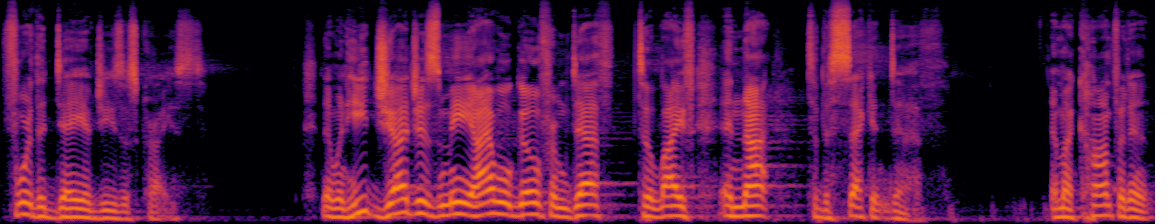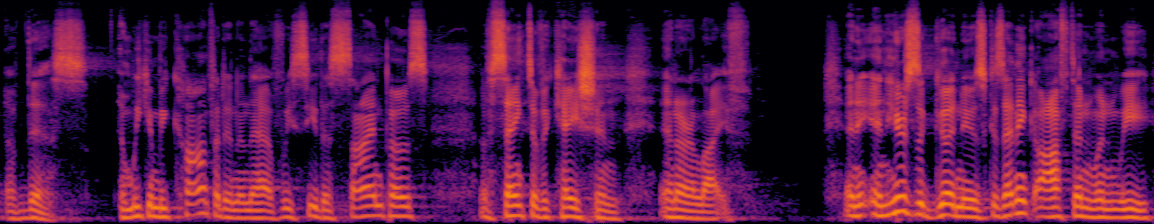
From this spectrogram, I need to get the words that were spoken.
for the day of Jesus Christ? that when he judges me, I will go from death to life and not to the second death. Am I confident of this? And we can be confident in that if we see the signposts of sanctification in our life. And, and here's the good news, because I think often when we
